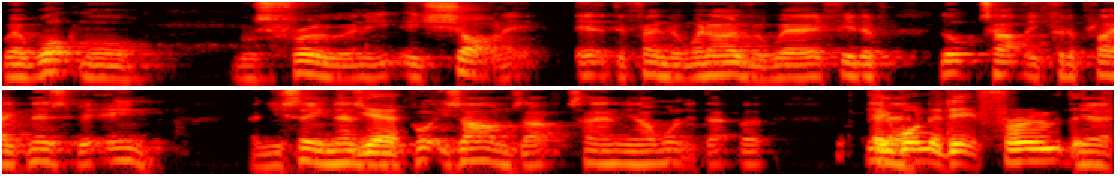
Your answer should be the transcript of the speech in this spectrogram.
where Watmore was through and he, he shot and it, it defender went over. Where if he'd have looked up, he could have played Nisbet in. And you see Nisbet Yeah. put his arms up, saying, "You know, I wanted that." But He yeah, wanted it through. Yeah.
